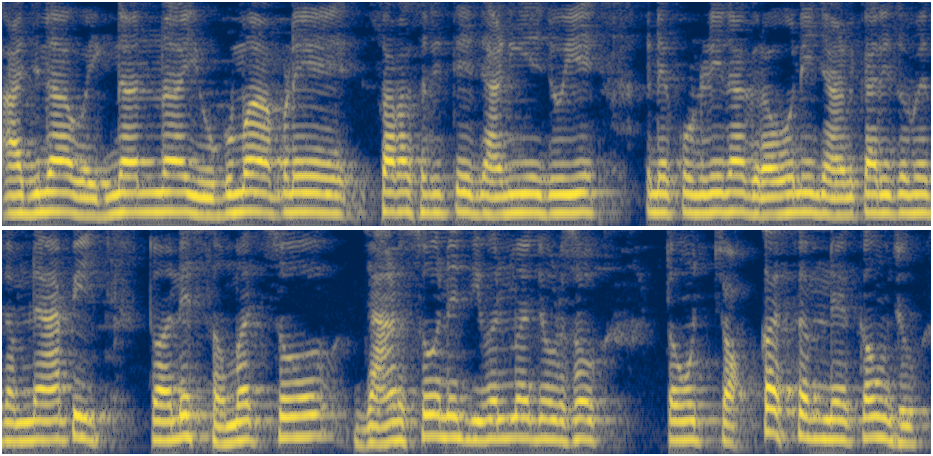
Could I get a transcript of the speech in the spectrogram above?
આજના વિજ્ઞાનના યુગમાં આપણે સરસ રીતે જાણીએ જોઈએ અને કુંડળીના ગ્રહોની જાણકારી તો મેં તમને આપી તો આને સમજશો, જાણશો અને જીવનમાં જોડશો તો હું ચોક્કસ તમને કહું છું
